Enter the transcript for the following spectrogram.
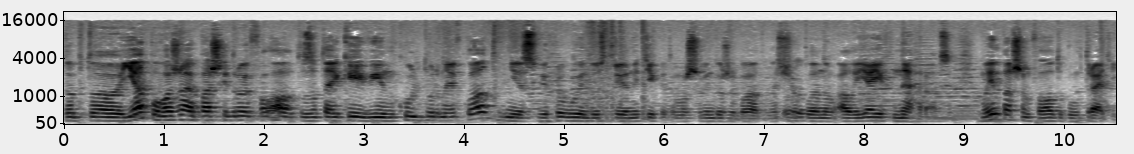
Тобто я поважаю перший і другий Fallout за те, який він культурний вклад вніс в ігрову індустрію не тільки тому, що він дуже багато на що вплинув, але я їх не грався. Моїм першим Fallout був третій.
